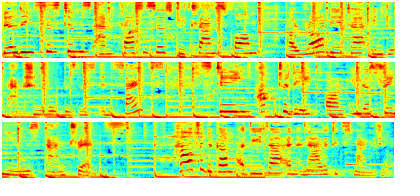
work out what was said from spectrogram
building systems and processes to transform a raw data into actionable business insights, staying up to date on industry news and trends. How to become a data and analytics manager.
